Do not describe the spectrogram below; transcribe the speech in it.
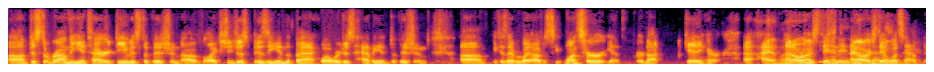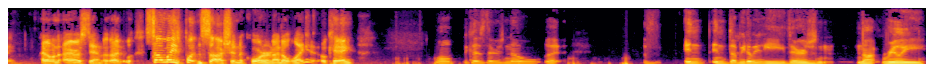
um, just around the entire Divas division. Of like she's just busy in the back while we're just having a division, um, because everybody obviously wants her. Yet we're not getting her. I I, I don't Why do you understand. I don't understand what's happening. I don't. I understand. I, somebody's putting Sasha in the corner, and I don't like it. Okay. Well, because there's no uh, in in WWE, there's not really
